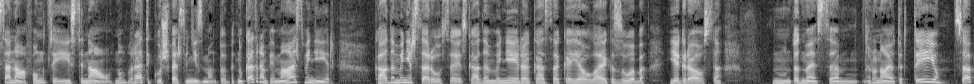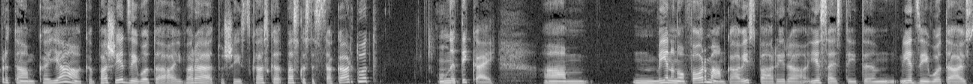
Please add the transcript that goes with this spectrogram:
senā funkcija īsti nav. Nu, reti kurš vairs viņu izmanto, bet nu, katram pie mājas viņi ir. kādam viņa ir sarūsējusi, kādam viņa ir, kā saka, jau laika zoba iegrausta. Un tad mēs, um, runājot ar Tīju, sapratām, ka, jā, ka paši iedzīvotāji varētu šīs paskastes sakārtot, un ne tikai. Um, Viena no formām, kā vispār ir iesaistīt iedzīvotājus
